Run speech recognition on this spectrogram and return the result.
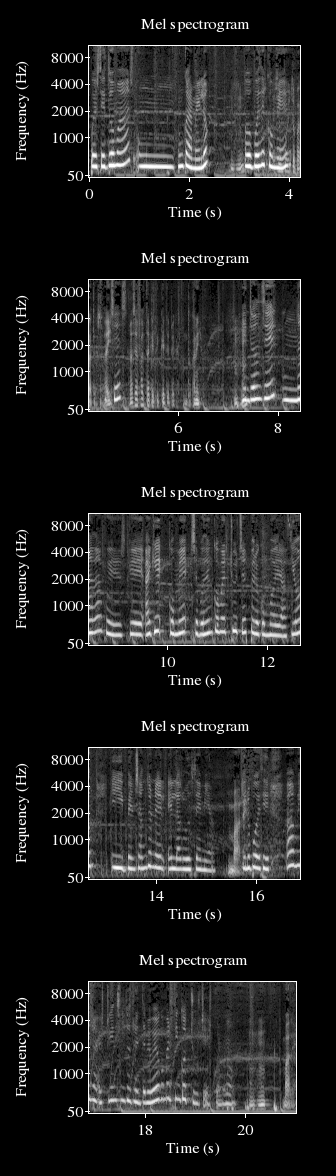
pues te tomas un, un caramelo o puedes Echa un comer poquito para atrás. Ahí. chuches. No hace falta que te, que te pegas tanto, cariño. Entonces, nada, pues que hay que comer, se pueden comer chuches, pero con moderación y pensando en, el, en la glucemia. Vale. Que no puedo decir, ah, mira, estoy en 130, me voy a comer cinco chuches. Pues no. Vale.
